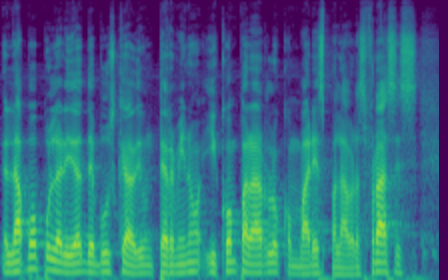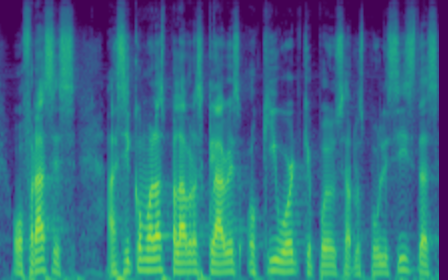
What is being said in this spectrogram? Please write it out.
la, popularidad de búsqueda de un término y compararlo con varias palabras frases o frases, así como las palabras claves o keyword que pueden usar los publicistas.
